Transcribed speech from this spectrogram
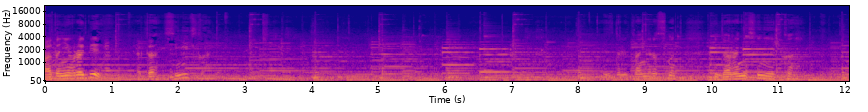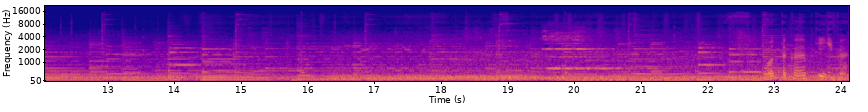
А это не воробей, это синичка. Издалека не рассмотр... И даже не синичка. Вот такая птичка.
